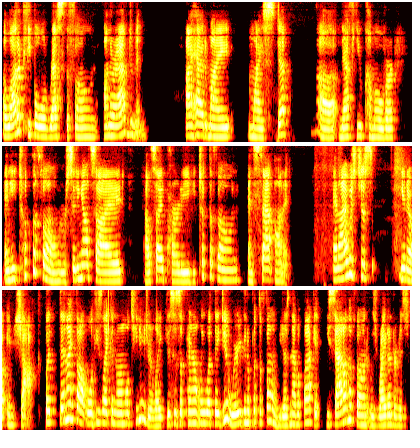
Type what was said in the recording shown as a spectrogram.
A lot of people will rest the phone on their abdomen. I had my my step uh, nephew come over and he took the phone. We were sitting outside, outside party. He took the phone and sat on it. And I was just, you know, in shock. But then I thought, well, he's like a normal teenager. Like, this is apparently what they do. Where are you going to put the phone? He doesn't have a pocket. He sat on the phone. It was right under his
